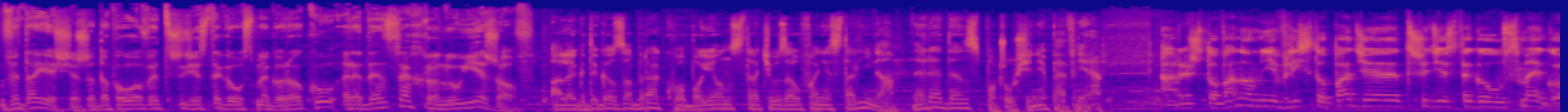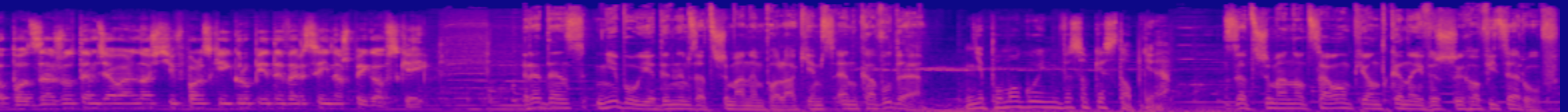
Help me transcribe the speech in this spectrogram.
Wydaje się, że do połowy 1938 roku Redensa chronił Jeżow. Ale gdy go zabrakło, bo ją stracił zaufanie Stalina, Redens poczuł się niepewnie. Aresztowano mnie w listopadzie 38 pod zarzutem działalności w polskiej grupie dywersyjno-szpiegowskiej. Redens nie był jedynym zatrzymanym Polakiem z NKWD. Nie pomogły im wysokie stopnie. Zatrzymano całą piątkę najwyższych oficerów.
